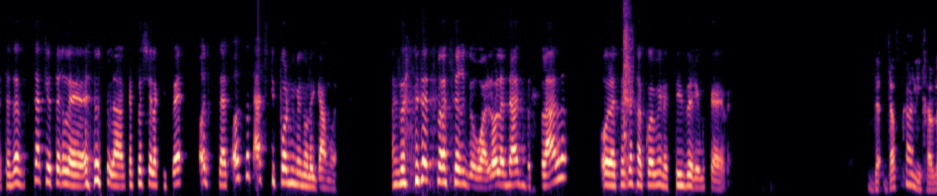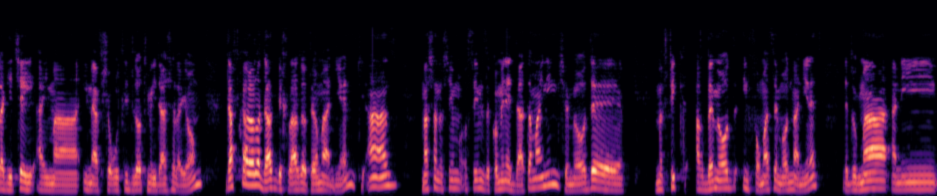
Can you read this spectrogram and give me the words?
אתה זז קצת יותר לקצה של הכיסא, עוד קצת, עוד קצת, עד שתיפול ממנו לגמרי. אז מה יותר גרוע, לא לדעת בכלל, או לתת לך כל מיני טיזרים כאלה. ד- דווקא אני חייב להגיד שעם ה- עם האפשרות לדלות מידע של היום, דווקא לא לדעת בכלל זה יותר מעניין, כי אז מה שאנשים עושים זה כל מיני data mining שמאוד אה, מפיק הרבה מאוד אינפורמציה מאוד מעניינת. לדוגמה, אני,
